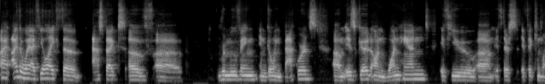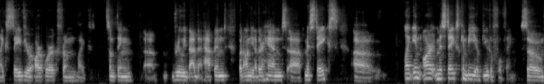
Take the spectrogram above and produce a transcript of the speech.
I, either way i feel like the aspect of uh, removing and going backwards um, is good on one hand if you um, if there's if it can like save your artwork from like something uh, really bad that happened. But on the other hand, uh, mistakes, uh, like in art, mistakes can be a beautiful thing. So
